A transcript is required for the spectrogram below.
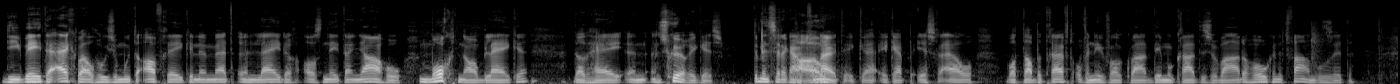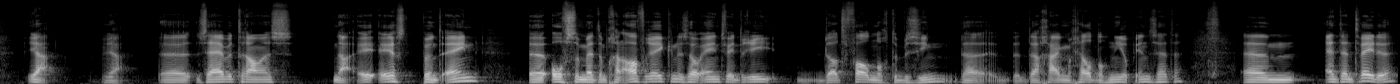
Die weten echt wel hoe ze moeten afrekenen met een leider als Netanyahu. Mocht nou blijken dat hij een, een schurk is. Tenminste, daar ga ik Nou. vanuit. Ik, ik heb Israël wat dat betreft, of in ieder geval qua democratische waarden, hoog in het vaandel zitten. Ja, ja. Eh, zij hebben trouwens, nou, e- eerst punt 1. of ze met hem gaan afrekenen, zo 1, 2, 3, dat valt nog te bezien. Daar, daar ga ik mijn geld nog niet op inzetten. Ehm, en ten tweede,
